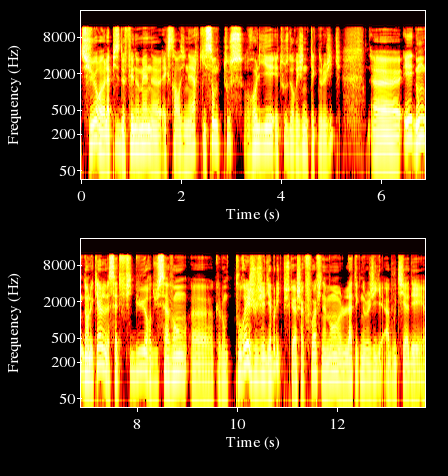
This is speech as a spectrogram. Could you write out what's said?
sur la piste de phénomènes extraordinaires qui semblent tous reliés et tous d'origine technologique. Et donc, dans lequel cette figure du savant que l'on pourrait juger diabolique, puisque à chaque fois, finalement, la technologie aboutit à des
